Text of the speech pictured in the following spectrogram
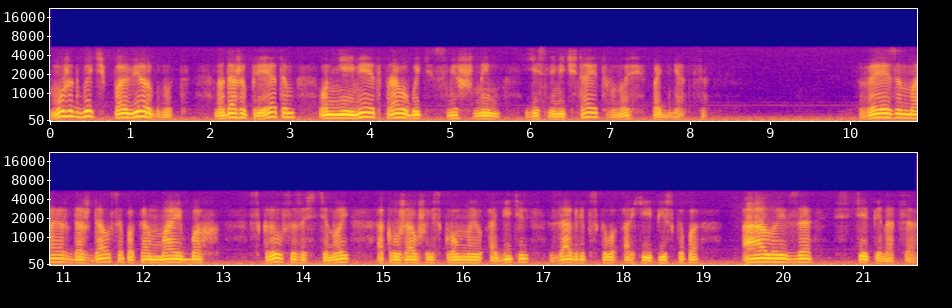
может быть повергнут, но даже при этом он не имеет права быть смешным, если мечтает вновь подняться. Вейзенмайер дождался, пока Майбах скрылся за стеной, окружавшей скромную обитель загребского архиепископа Алоиза Степенаца,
